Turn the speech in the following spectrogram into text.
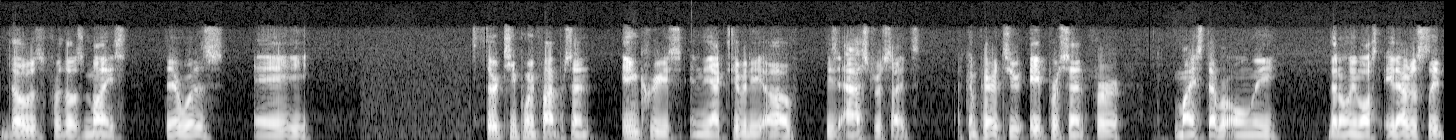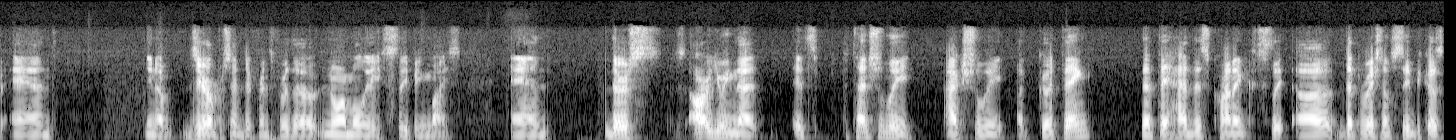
those for those mice, there was a 13.5% increase in the activity of these astrocytes compared to 8% for mice that were only that only lost 8 hours of sleep and you know 0% difference for the normally sleeping mice. And there's arguing that it's potentially actually a good thing that they had this chronic sleep, uh, deprivation of sleep because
